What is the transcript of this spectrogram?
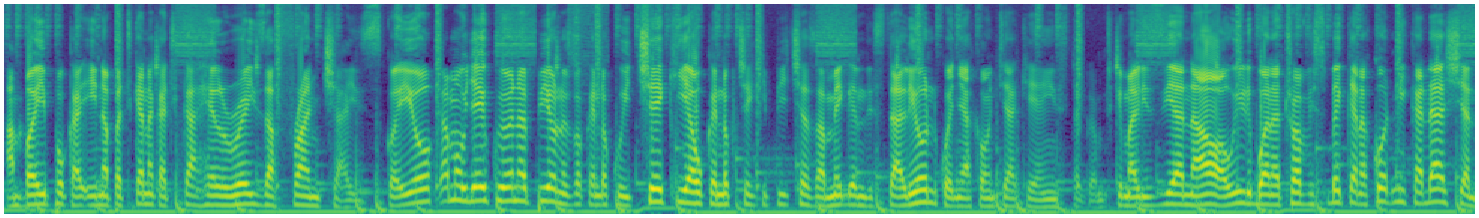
ambayo ipo ka, inapatikana katika hellraiser franchise. Kwa hiyo kama hujawai kuiona pia unaweza ukaenda kuicheki au ukaenda kucheki picha za Megan the Stallion kwenye akaunti yake ya instagram. Tukimalizia na hao wawili bwana travis becker na Kourtney kardashian.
